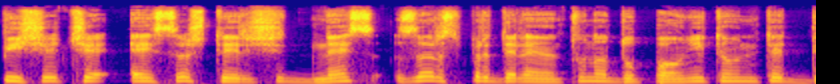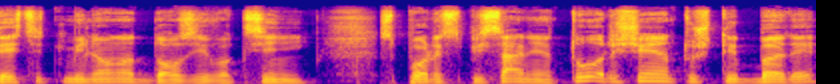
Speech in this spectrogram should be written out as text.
пише, че ЕСА ще реши днес за разпределението на допълнителните 10 милиона дози вакцини. Според списанието, решението ще бъде,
